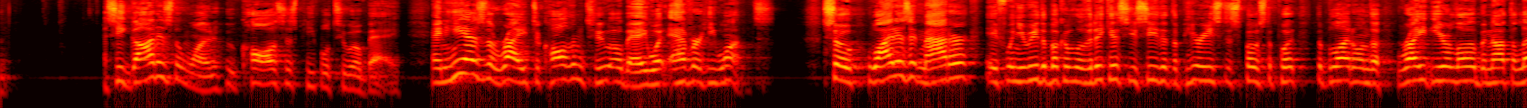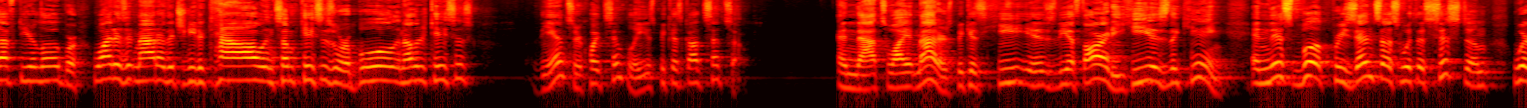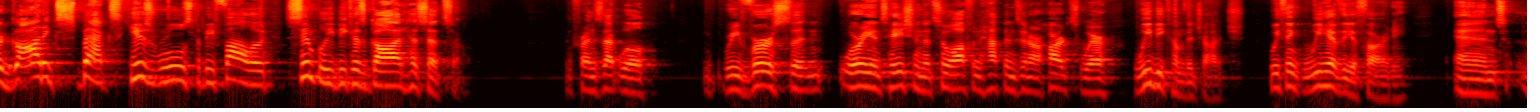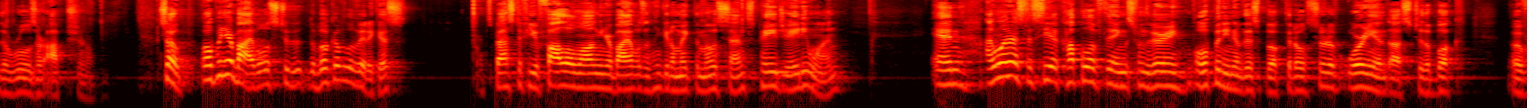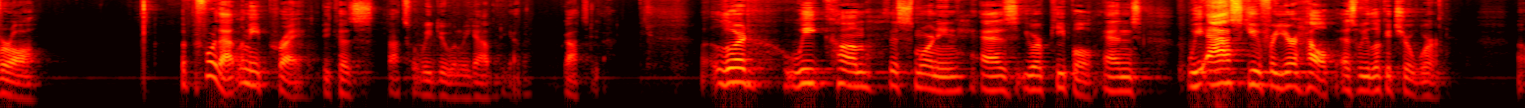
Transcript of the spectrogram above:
see, God is the one who calls his people to obey, and he has the right to call them to obey whatever he wants. So, why does it matter if, when you read the book of Leviticus, you see that the priest is supposed to put the blood on the right earlobe and not the left earlobe? Or why does it matter that you need a cow in some cases or a bull in other cases? The answer, quite simply, is because God said so. And that's why it matters, because He is the authority, He is the king. And this book presents us with a system where God expects His rules to be followed simply because God has said so. And, friends, that will reverse the orientation that so often happens in our hearts where we become the judge. We think we have the authority and the rules are optional. So, open your Bibles to the book of Leviticus. It's best if you follow along in your Bibles. I think it'll make the most sense. Page 81. And I want us to see a couple of things from the very opening of this book that will sort of orient us to the book overall. But before that, let me pray, because that's what we do when we gather together. We've got to do that. Lord, we come this morning as your people, and we ask you for your help as we look at your word.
